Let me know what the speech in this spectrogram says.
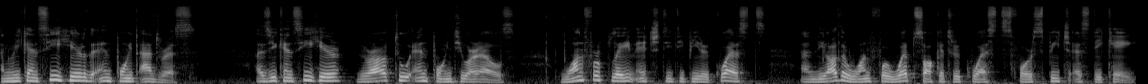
And we can see here the endpoint address. As you can see here, there are two endpoint URLs, one for plain HTTP requests and the other one for WebSocket requests for Speech SDK.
